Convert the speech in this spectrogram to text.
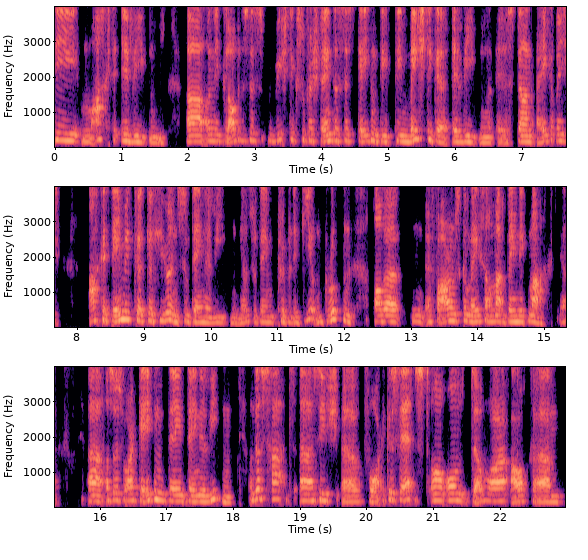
die Machteliten. Uh, und ich glaube, das ist wichtig zu verstehen, dass es gegen die, die mächtige Eliten ist. Dann eigentlich Akademiker gehören zu den Eliten, ja, zu den privilegierten Gruppen, aber erfahrungsgemäß haben wir wenig Macht. Ja. Uh, also es war gegen den, den Eliten. Und das hat uh, sich fortgesetzt und, und da war auch, ähm,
